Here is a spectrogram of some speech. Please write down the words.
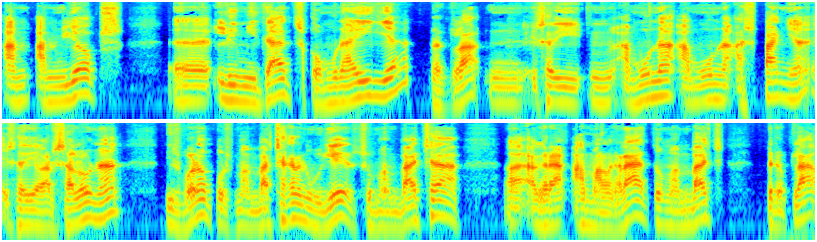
amb, amb llocs eh, limitats com una illa, però clar, mm, és a dir, mm, amb una, amb una a Espanya, és a dir, a Barcelona, dius, bueno, doncs me'n vaig a Granollers, o me'n vaig a, a, a, a Malgrat, o me'n vaig... Però clar,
